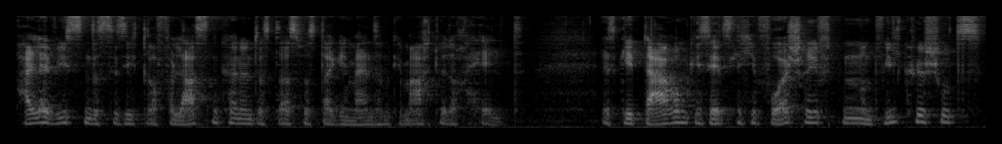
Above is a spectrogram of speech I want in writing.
alle wissen, dass sie sich darauf verlassen können, dass das, was da gemeinsam gemacht wird, auch hält. Es geht darum, gesetzliche Vorschriften und Willkürschutz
